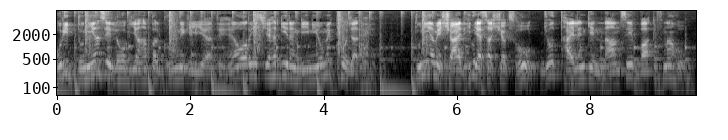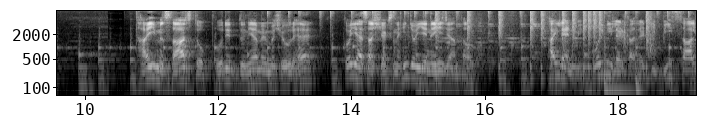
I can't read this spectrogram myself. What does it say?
पूरी दुनिया से लोग यहाँ पर घूमने के लिए आते हैं और इस शहर की रंगीनियों में खो जाते हैं। दुनिया में शायद ही ऐसा शख्स हो जो थाईलैंड के नाम से वाकिफ ना हो। थाई मसाज तो पूरी दुनिया में मशहूर है। कोई ऐसा शख्स नहीं जो ये नहीं जानता हो। थाईलैंड में कोई भी लड़का लड़की 20 साल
